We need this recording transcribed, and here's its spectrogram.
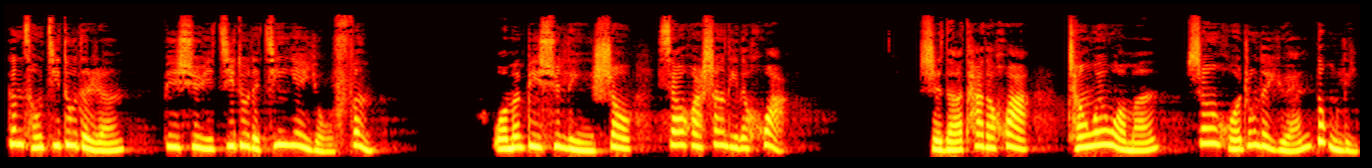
跟从基督的人必须与基督的经验有份。我们必须领受、消化上帝的话，使得他的话成为我们生活中的原动力。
